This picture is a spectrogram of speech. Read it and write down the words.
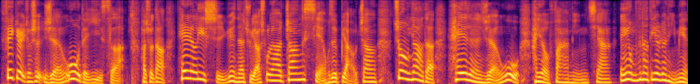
Figure 就是人物的意思了。他说到黑人历史月呢，主要是为了要彰显或者表彰重要的黑人人物，还有发明家。诶，我们看到第二段里面，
